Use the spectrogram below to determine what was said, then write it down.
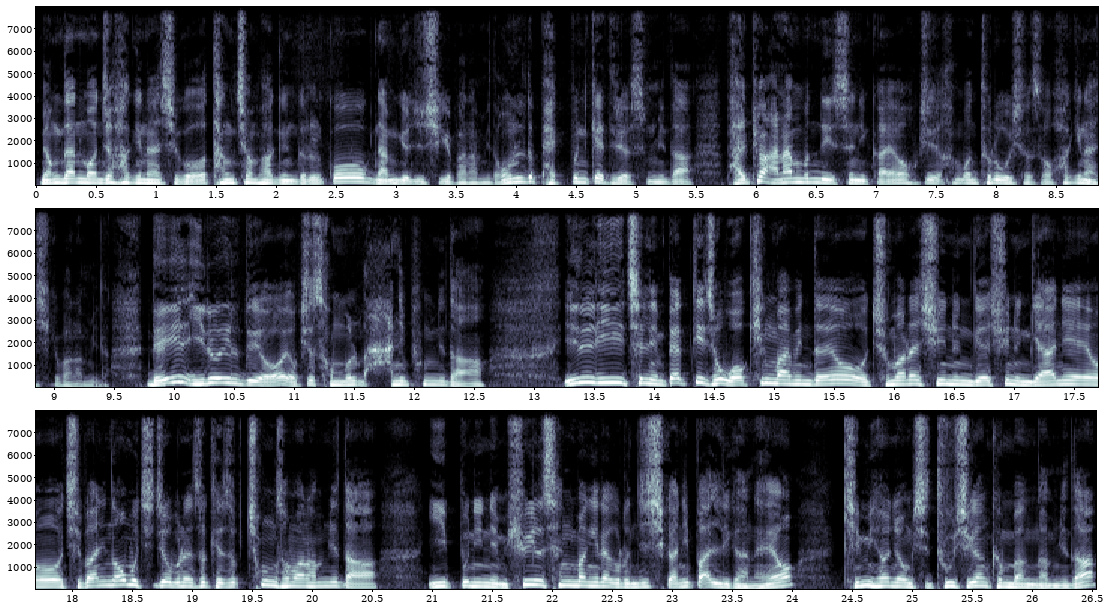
명단 먼저 확인하시고 당첨 확인글을 꼭 남겨주시기 바랍니다. 오늘도 100분께 드렸습니다. 발표 안 한 분도 있으니까요. 혹시 한번 들어오셔서 확인하시기 바랍니다. 내일 일요일도요. 역시 선물 많이 풉니다. 127님, 백디 저 워킹맘인데요. 주말에 쉬는 게 쉬는 게 아니에요. 집안이 너무 지저분해서 계속 청소만 합니다. 이쁜이님, 휴일 생방이라 그런지 시간이 빨리 가네요. 김현영 씨, 2시간 금방 갑니다.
